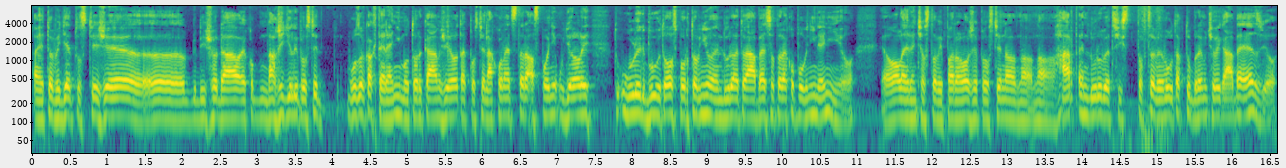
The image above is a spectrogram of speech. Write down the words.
A je to vidět prostě, že eh, když ho dá, jako nařídili prostě vozovkách terénní motorkám, že jo, tak prostě nakonec teda aspoň udělali tu úlitbu toho sportovního endura, to ABS to jako povinný není, jo. jo. ale jeden často vypadalo, že prostě na, na, na hard enduro ve 300 ve dvou taktu bude mít člověk ABS, jo.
